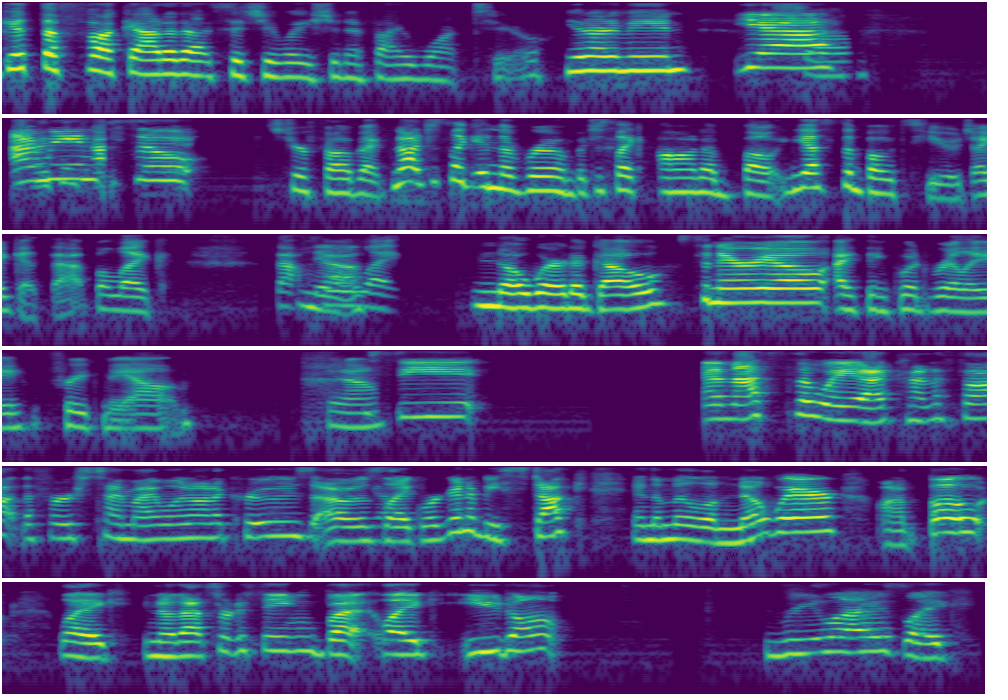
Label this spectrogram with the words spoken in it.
get the fuck out of that situation if I want to. You know what I mean? Yeah. So, I, I mean, so claustrophobic, not just like in the room, but just like on a boat. Yes, the boat's huge. I get that, but like that Yeah. whole like nowhere to go scenario, I think would really freak me out. You know? see And that's the way I kind of thought the first time I went on a cruise. I was Yeah. like, we're going to be stuck in the middle of nowhere on a boat, like, you know, that sort of thing. But, like, you don't realize, like,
